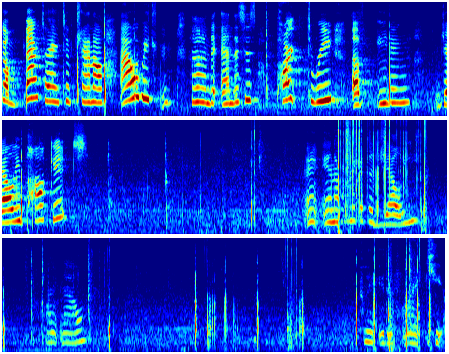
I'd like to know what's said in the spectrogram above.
welcome back to our YouTube channel. I will be, and, and this is part three of eating jelly pockets. And, and I'm gonna get the jelly right now. I'm gonna eat it right here.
